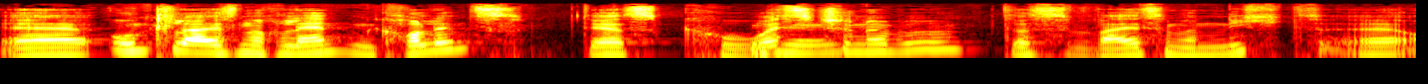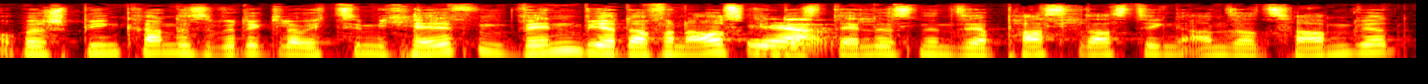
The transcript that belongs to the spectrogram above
Äh, unklar ist noch Landon Collins. Der ist questionable. Mhm. Das weiß man nicht, äh, ob er spielen kann. Das würde, glaube ich, ziemlich helfen, wenn wir davon ausgehen, ja. dass Dallas einen sehr passlastigen Ansatz haben wird.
